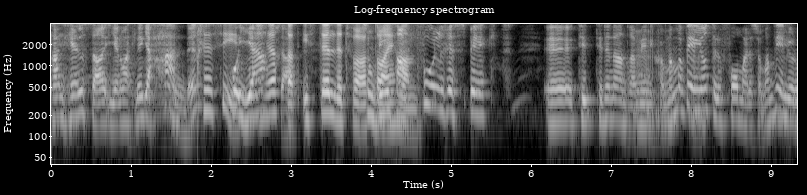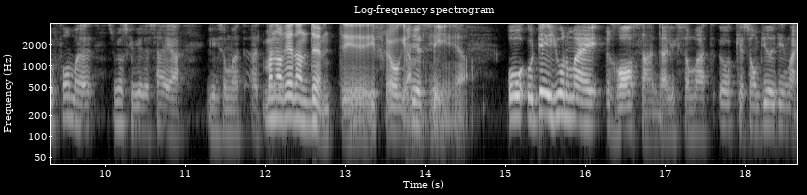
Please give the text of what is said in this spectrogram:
han, hälsar genom att lägga handen precis, på hjärtat. hjärtat. Istället för att ta i hand. Som visar full respekt eh, till, till den andra mm. människan. Men man väljer inte att forma det så. Man väljer att forma det som jag skulle vilja säga. Liksom att, att man har redan dömt i, i frågan. Precis. I, ja. Och, och, det gjorde mig rasande. Liksom, att, så hon bjudit in mig.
